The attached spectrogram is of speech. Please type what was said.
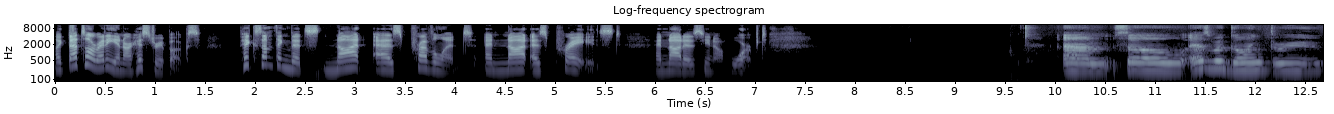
Like that's already in our history books. Pick something that's not as prevalent and not as praised and not as, you know, warped. Um, so as we're going through,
